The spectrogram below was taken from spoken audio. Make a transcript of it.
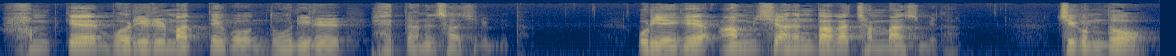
함께 머리를 맞대고 놀이를 했다는 사실입니다. 우리에게 암시하는 바가 참 많습니다. 지금도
